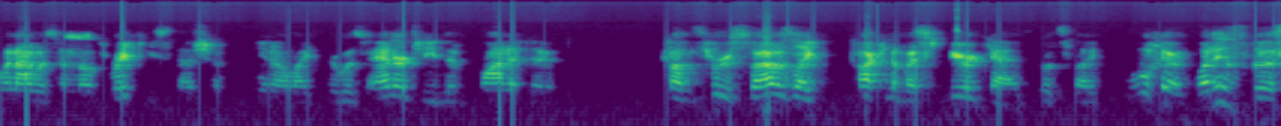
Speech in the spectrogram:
when I was in those Reiki sessions, you know, like there was energy that wanted to come through. So I was like talking to my spirit guides. It's like, what is this?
